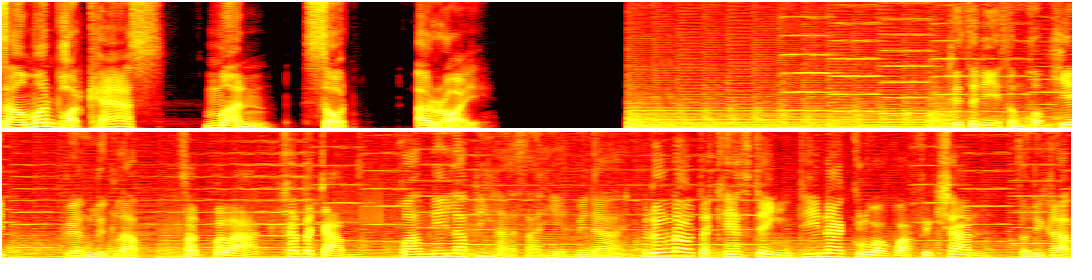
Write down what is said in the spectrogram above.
s a l m o n PODCAST มัน สด อร่อย ทฤษฎีสมคบคิดเรื่องลึกลับ สัตว์ประหลาดฆาตกรรม ความลี้ลับที่หาสาเหตุไม่ได้ เรื่องเล่าจากเคสจริงที่น่ากลัวกว่า fiction สวัสดีครับ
